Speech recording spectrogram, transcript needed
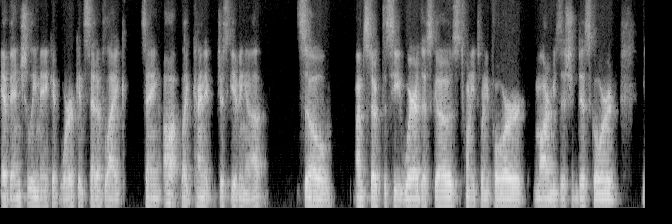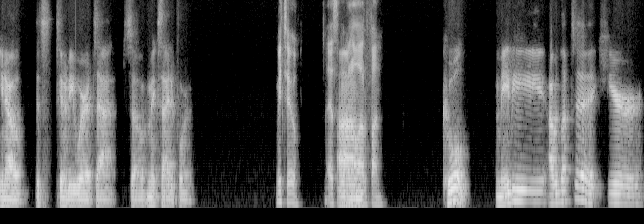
eventually make it work instead of like saying, oh, like kind of just giving up. So I'm stoked to see where this goes. 2024 Modern Musician Discord, you know, it's going to be where it's at. So I'm excited for it. Me too. It's been um, a lot of fun. Cool. Maybe I would love to hear,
